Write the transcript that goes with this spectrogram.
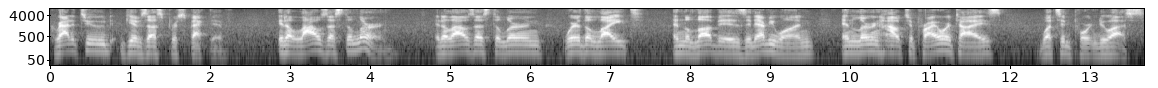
Gratitude gives us perspective. It allows us to learn. It allows us to learn where the light and the love is in everyone and learn how to prioritize what's important to us.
